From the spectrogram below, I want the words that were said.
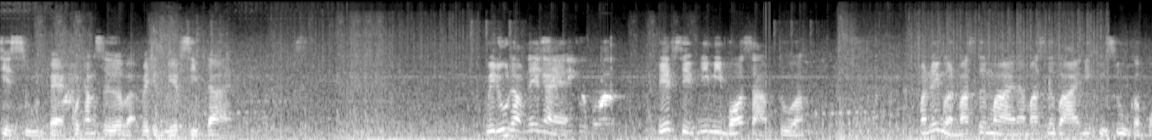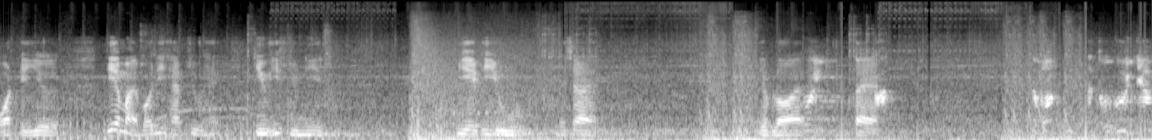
เจ็ดศูนย์แบกคนทั้งเซิร์ฟอะไปถึงเวฟสิบได้ ไม่รู้ทำได้ไงเวฟสิบนี่มีบอสสามตัว มันไม่เหมือนมาสเตอร์มายนะมาสเตอร์มายนี่คือสู้กับบอสเพลเยอร์ที่หมายบอดี้แฮปจูให้ heal if you need มี APU ไม่ใช่ เรียบร้อย อุ้ยแต่แต่ว่าแต่ตัวอื่นยัง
